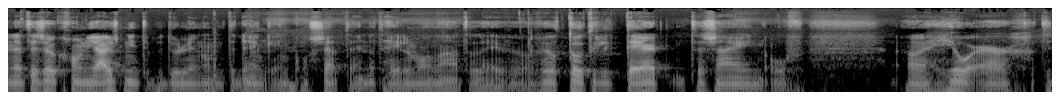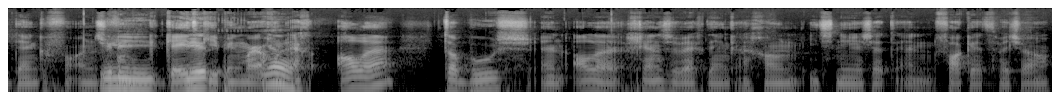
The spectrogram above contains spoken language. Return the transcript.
En het is ook gewoon juist niet de bedoeling om te denken in concepten en dat helemaal na te leven. Of heel totalitair te zijn of eh, heel erg te denken van een soort Jullie- gatekeeping. Maar ja. gewoon echt alle taboes en alle grenzen wegdenken en gewoon iets neerzetten en fuck it, weet je wel.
